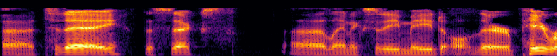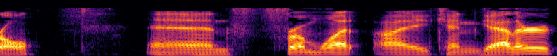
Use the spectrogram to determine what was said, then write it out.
Uh, today, the sixth, uh, Atlantic City made all their payroll, and from what I can gather,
